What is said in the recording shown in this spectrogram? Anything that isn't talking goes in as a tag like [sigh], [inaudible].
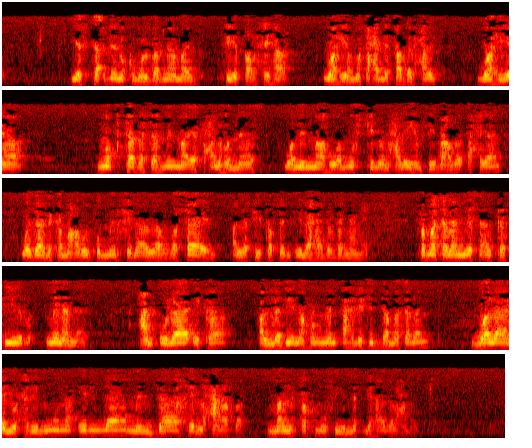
يستأذنكم البرنامج في طرحها وهي متعلقة بالحج وهي مقتبسة مما يفعله الناس ومما هو مشكل عليهم في بعض الأحيان وذلك معروف من خلال الرسائل التي تصل إلى هذا البرنامج. فمثلا يسأل كثير من الناس عن أولئك الذين هم من أهل جدة مثلا ولا يحرمون إلا من داخل عرفة. ما الحكم في مثل هذا العمل؟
